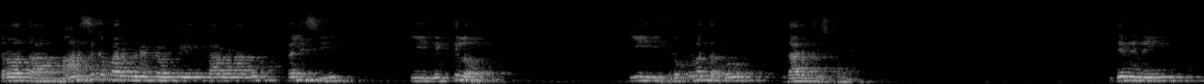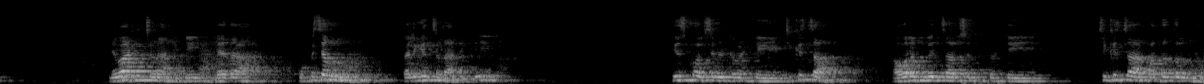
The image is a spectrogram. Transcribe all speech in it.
తర్వాత మానసికపరమైనటువంటి కారణాలు కలిసి ఈ వ్యక్తిలో ఈ రుగ్మతకు దారితీస్తున్నాయి దీనిని నివారించడానికి లేదా ఉపశమనం కలిగించడానికి తీసుకోవాల్సినటువంటి చికిత్స అవలంబించాల్సినటువంటి చికిత్సా పద్ధతులను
